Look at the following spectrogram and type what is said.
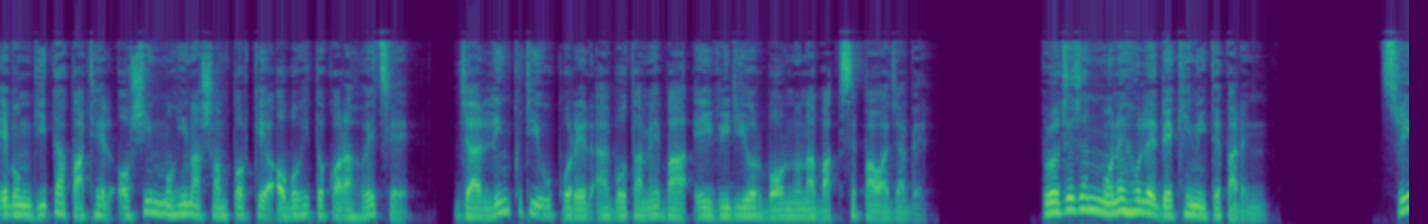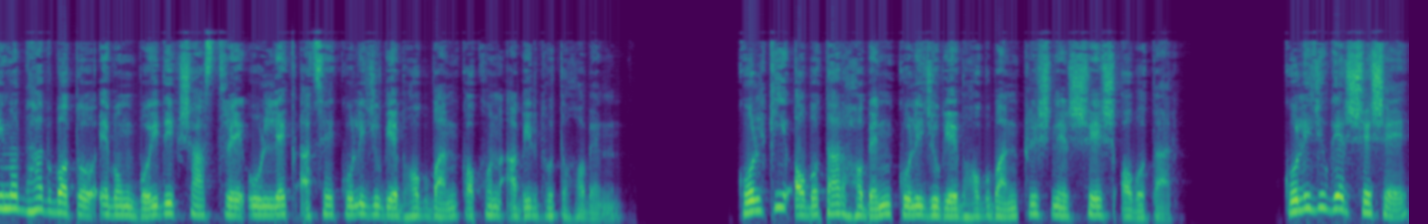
এবং গীতা পাঠের অসীম মহিমা সম্পর্কে অবহিত করা হয়েছে, যার লিঙ্কটি উপরের আই বোতামে বা এই ভিডিওর বর্ণনা বাক্সে পাওয়া যাবে। প্রয়োজন মনে হলে দেখে নিতে পারেন। শ্রীমদ্ভাগবত এবং বৈদিক শাস্ত্রে উল্লেখ আছে, কলিযুগে ভগবান কখন আবির্ভূত হবেন। কল্কি অবতার হবেন? কলিযুগে ভগবান কৃষ্ণের শেষ অবতার। কলিযুগের শেষে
